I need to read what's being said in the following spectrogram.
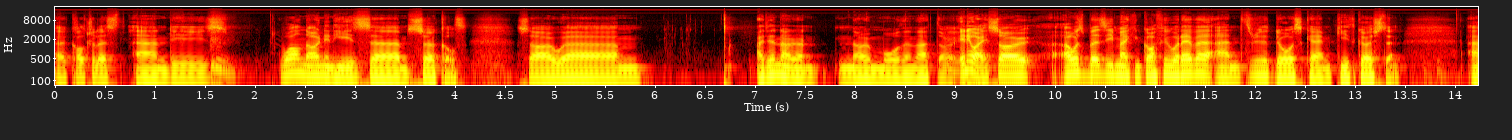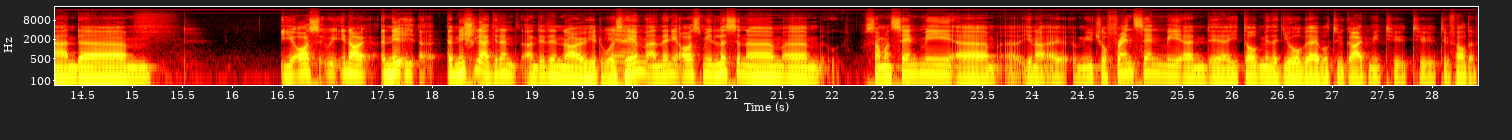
uh, culturalist, and he's well-known in his um, circles. So um, I didn't know, know more than that, though. Anyway, so I was busy making coffee, whatever, and through the doors came Keith Kirsten, and. He asked, you know, initially I didn't, I didn't know it was Yeah. him, and then he asked me, listen, um, um, someone sent me, um, uh, you know, a, a mutual friend sent me, and uh, he told me that you will be able to guide me to to to Feldorf.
